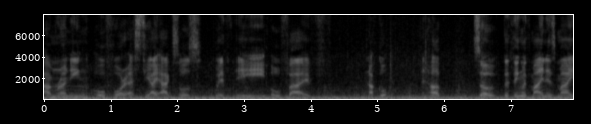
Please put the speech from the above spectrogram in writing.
I'm running 04 STI axles with a 05 knuckle and hub. So the thing with mine is my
